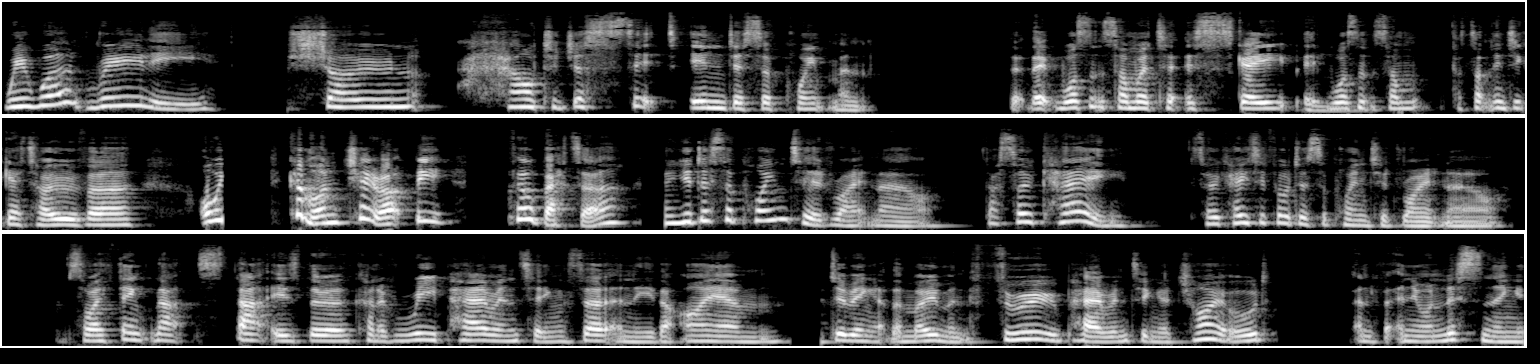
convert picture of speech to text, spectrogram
we weren't really shown how to just sit in disappointment. That it wasn't somewhere to escape. It mm. wasn't some something to get over. Oh come on cheer up be feel better. You're disappointed right now. That's okay. It's okay to feel disappointed right now. So I think that's that is the kind of reparenting certainly that I am doing at the moment through parenting a child. And for anyone listening,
